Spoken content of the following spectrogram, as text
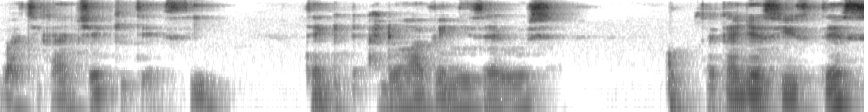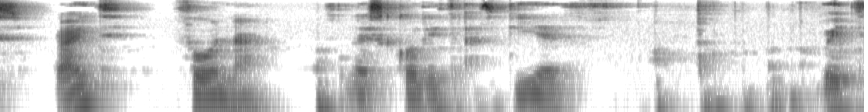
but you can check it and see. I think i don't have any zeros. So i can just use this right? For now so let's call it as df with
